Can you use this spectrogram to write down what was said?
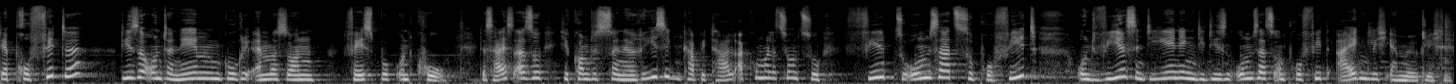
der Profite dieser Unternehmen, Google, Amazon, Facebook und Co. Das heißt also, hier kommt es zu einer riesigen Kapitalakkumulation, zu viel, zu Umsatz, zu Profit. Und wir sind diejenigen, die diesen Umsatz und Profit eigentlich ermöglichen.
